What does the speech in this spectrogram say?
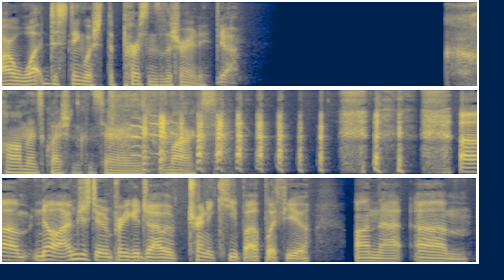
are what distinguish the persons of the Trinity. Yeah. Comments, questions, concerns, remarks. um, no, I'm just doing a pretty good job of trying to keep up with you on that. Um,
